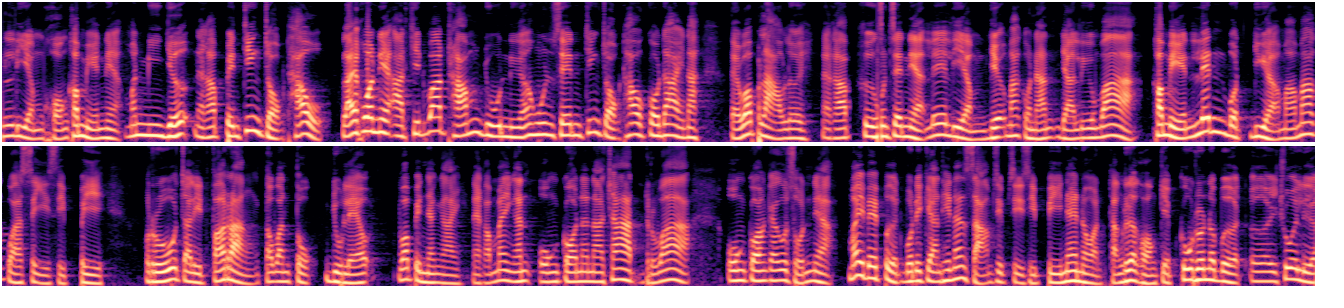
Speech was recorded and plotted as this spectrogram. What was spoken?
นเหลี่ยมของเขมรเนี่ยมันมีเยอะนะครับเป็นจิ้งจอกเท่า หลายคนเนี่ยอาจคิดว่าทรัมป์อยู่เหนือฮุนเซนจิ้งจอกเท่าก็ได้นะแต่ว่าเปล่าเลยนะครับคือฮุนเซนเนี่ยเล่เหลี่ยมเยอะมากกว่านั้น อย่าลืมว่าเขมรเล่นบทเหยื่อมามากกว่า 40 ปี รู้จริตฝรั่งตะวันตกอยู่แล้วว่าเป็นยังไงนะครับไม่งั้นองค์กรนานาชาติหรือว่า องค์กรการกุศลเนี่ยไม่ไปเปิดบริการที่นั่น 30-40 ปีแน่นอน ทั้งเรื่องของเก็บกู้ทุนระเบิดเอ่ยช่วยเหลือ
